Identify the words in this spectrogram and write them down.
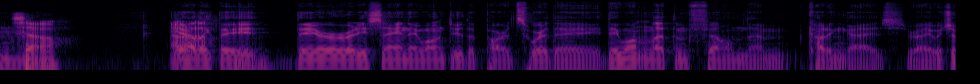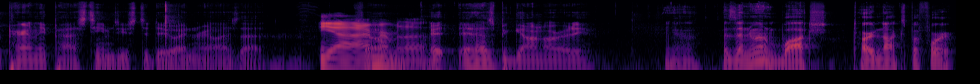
Mhm. So. I Yeah, don't like they Yeah. they are already saying they won't do the parts where they they won't let them film them cutting guys, right? Which apparently past teams used to do. I didn't realize that. Yeah, I remember that. It it has begun already. Yeah. Has anyone watched Hard Knocks before?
